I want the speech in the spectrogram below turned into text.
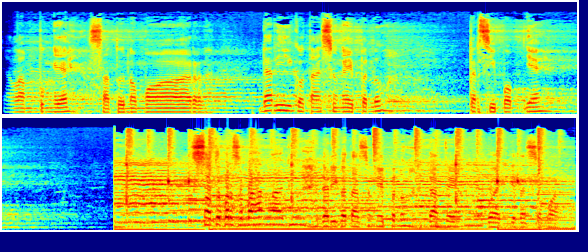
Lampung ya, satu nomor dari kota Sungai Penuh Persipopnya. Satu persembahan lagi dari kota Sungai Penuh Datang buat kita semua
